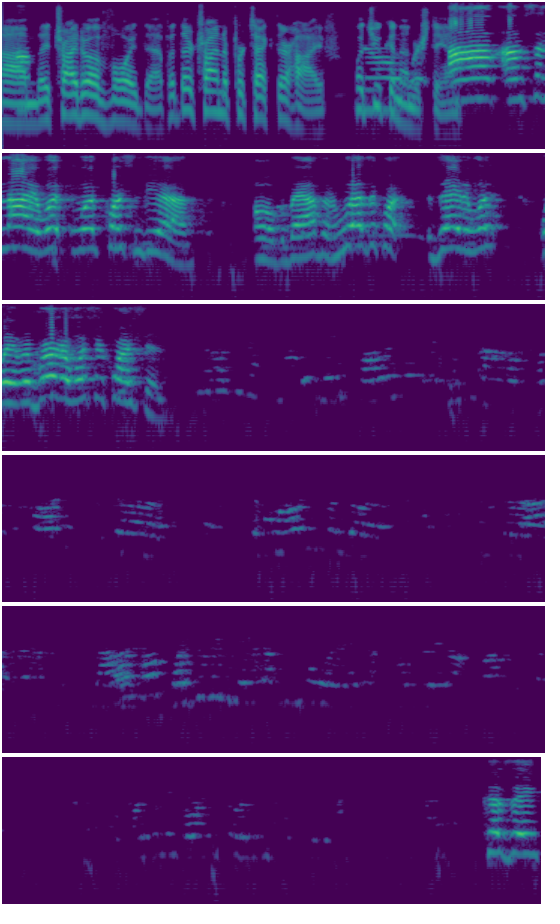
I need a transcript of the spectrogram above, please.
um, they try to avoid that but they're trying to protect their hive which you can understand Um, um, Sanaya, what, what question do you have? Oh, the bathroom. Who has a question? Zayden, what? Wait, Roberta, what's your question? Because they,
